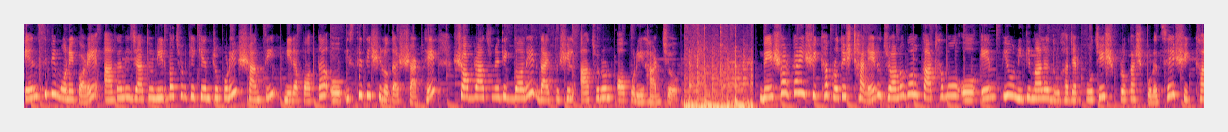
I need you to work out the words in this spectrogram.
এনসিপি মনে করে, আগামী জাতীয় নির্বাচনকে কেন্দ্র করে শান্তি, নিরাপত্তা ও স্থিতিশীলতার স্বার্থে সব রাজনৈতিক দলের দায়িত্বশীল আচরণ অপরিহার্য। বেসরকারি শিক্ষা প্রতিষ্ঠানের জনবল কাঠামো ও এমপিও নীতিমালা দু হাজার পঁচিশ প্রকাশ করেছে শিক্ষা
